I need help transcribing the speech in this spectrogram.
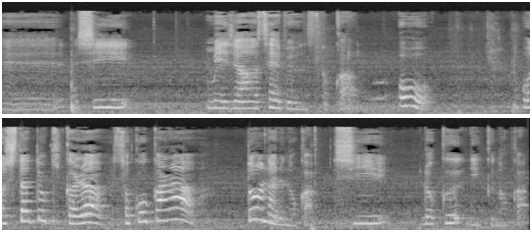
えー、C メジャーセブンスとかを押した時からそこからどうなるのか C6 に行くのか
